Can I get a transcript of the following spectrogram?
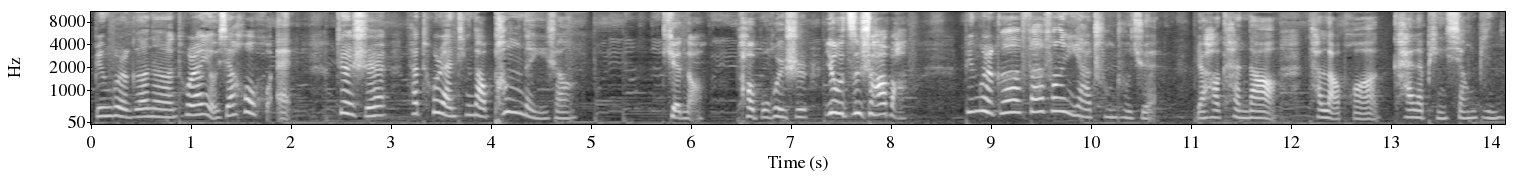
冰棍哥呢，突然有些后悔。这时他突然听到“砰”的一声，天哪，他不会是要自杀吧？冰棍哥发疯一样冲出去，然后看到他老婆开了瓶香槟。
